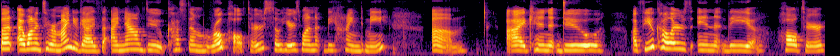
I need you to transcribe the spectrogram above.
But I wanted to remind you guys that I now do custom rope halters. So here's one behind me. Um, I can do a few colors in the halter,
